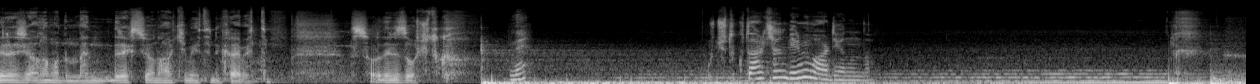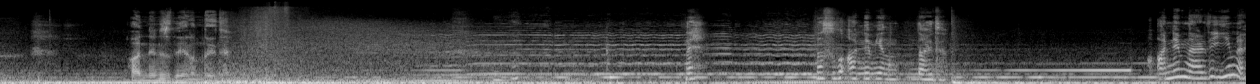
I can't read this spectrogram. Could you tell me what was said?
Virajı alamadım ben. Direksiyon hakimiyetini kaybettim. Sonra denize uçtuk. Ne? Uçtuk derken biri mi vardı yanında? Anneniz de yanımdaydı. Ne? Nasıl annem yanındaydı? Annem nerede, iyi mi?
